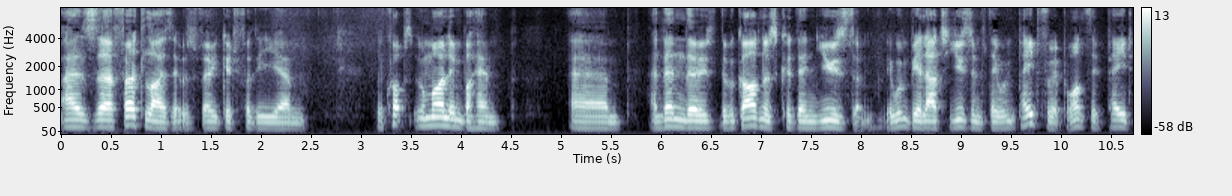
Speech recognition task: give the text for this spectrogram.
as uh, fertilizer. It was very good for the um, the crops. Umalim bahem. Um, and then those the gardeners could then use them. They wouldn't be allowed to use them if they weren't paid for it. But once they paid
